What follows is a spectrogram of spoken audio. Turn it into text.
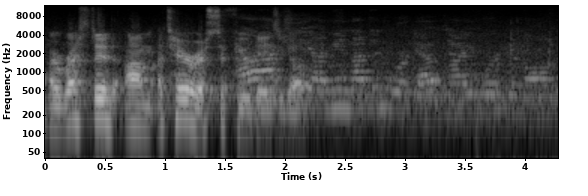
I arrested um, a terrorist a few Uh, days actually, ago. I mean, that didn't work out. Now you're working in the office.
